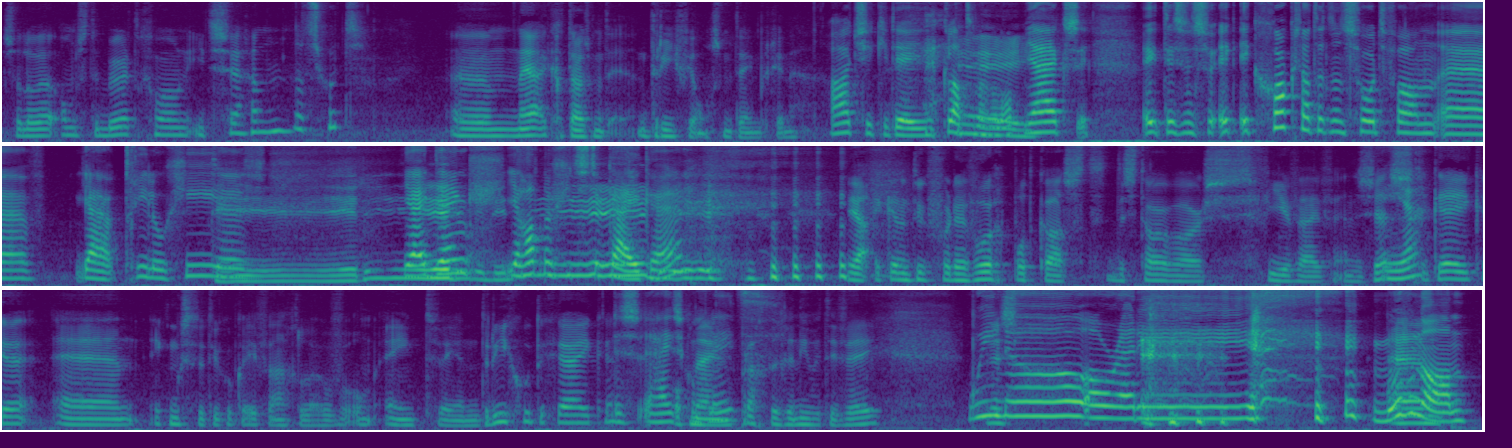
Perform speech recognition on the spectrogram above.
Zullen we om de beurt gewoon iets zeggen? Dat is goed. Ehm, nou ja, ik ga trouwens met drie films meteen beginnen. Hartstikke idee. Klap er maar op. Hey. Ja, ik, het is een soort, ik, ik gok dat het een soort van eh, ja, trilogie. is- Ja, ik denk, je had nog iets te kijken, hè? ja, ik heb natuurlijk voor de vorige podcast de Star Wars 4, 5 en 6 Ja. gekeken. En ik moest er natuurlijk ook even aan geloven om 1, 2 en 3 goed te kijken. Dus hij is op mijn compleet. prachtige nieuwe tv. We Dus- know already. Moving En- on.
